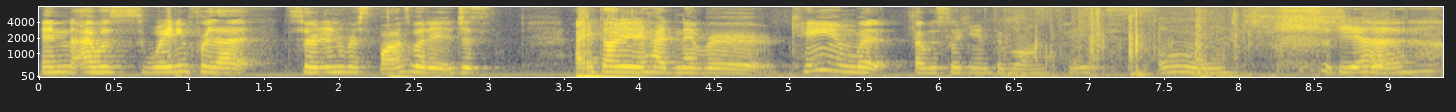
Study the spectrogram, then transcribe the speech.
and I was waiting for that certain response, but it just, I thought it had never came, but I was looking at the wrong place. Oh, yeah.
